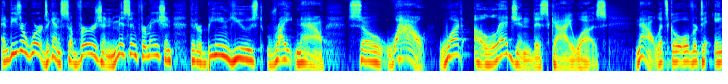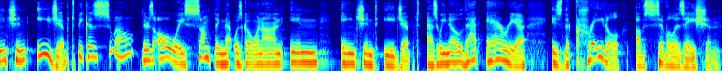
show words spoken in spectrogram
And these are words, again, subversion, misinformation that are being used right now. So, wow, what a legend this guy was. Now, let's go over to ancient Egypt because, well, there's always something that was going on in ancient Egypt. As we know, that area is the cradle of civilization.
